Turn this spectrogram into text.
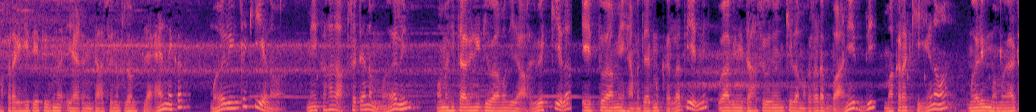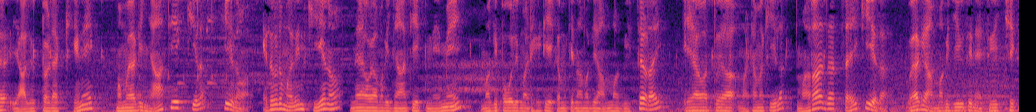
මකරගේ හිතේ තිබුණ එයාට නිදහස් වෙන්න පුළුවන් ප්ලෑන් එකක් මර්ලින්ට කියනවා. මේක අහලා අප්සෙට් යන මර්ලින් මම හිතාගෙන හිටියා මගේ යාළුවෙක් කියලා. ඒත් ඔයා මේ හැම දෙයක්ම කරලා තියෙන්නේ. ඔයාගේ නිදහස වෙනුවෙන් කියලා මකරට බනිද්දි මකර කියනවා මර්ලින් මම ඔයාට යාළුවෙක්ට වඩා කෙනෙක් මම ඔයාගේ ඥාතියෙක් කියලා කියනවා. එතකොට මර්ලින් කියනවා නෑ ඔයා මගේ ඥාතියෙක් නෙමෙයි. මගේ පොලේ මට හිටිය එකම කෙනා මගේ අම්මා විතරයි. එයාවත් ඔයා මටම කියලා මරාගත්තයි කියලා. ඔයාගේ අම්මගේ ජීවිතේ නැති වෙච්ච එක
